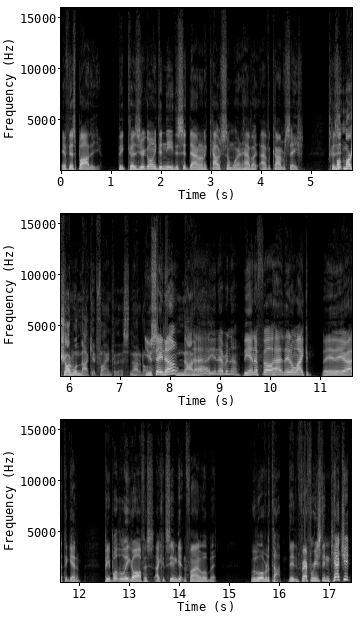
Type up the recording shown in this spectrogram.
if this bothered you because you're going to need to sit down on a couch somewhere and have a have a conversation. Because Ma- Marshawn will not get fined for this. Not at all. you say no? Not at Ah, all. you never know. The nfl has, they don't like him. They, they are out to get him. People at the league office i could see him getting fined a little bit a little over the top did referees didn't catch it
